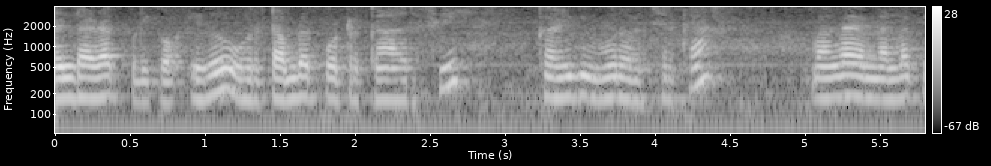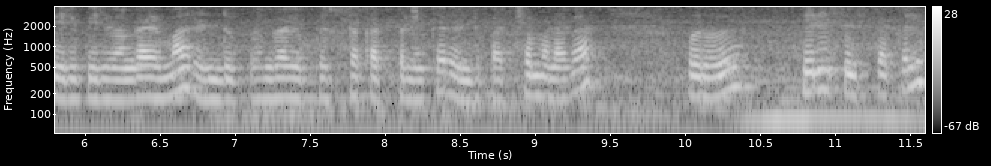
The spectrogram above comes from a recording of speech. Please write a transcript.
ரெண்டு அழகு பிடிக்கும். இது ஒரு டம்ளர் போட்டிருக்கேன் அரிசி கழுவி ஊற வச்சுருக்கேன். வெங்காயம் நல்லா பெரிய பெரிய வெங்காயமாக ரெண்டு வெங்காயம் பெருசாக கட் பண்ணியிருக்கேன். ரெண்டு பச்சை மிளகா ஒரு பெரிய சைஸ் தக்காளி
